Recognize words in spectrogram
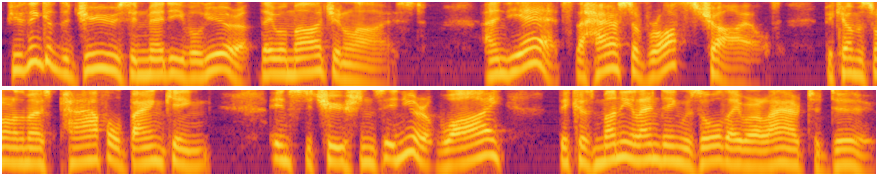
If you think of the Jews in medieval Europe, they were marginalized. And yet, the House of Rothschild becomes one of the most powerful banking institutions in Europe. Why? Because money lending was all they were allowed to do.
